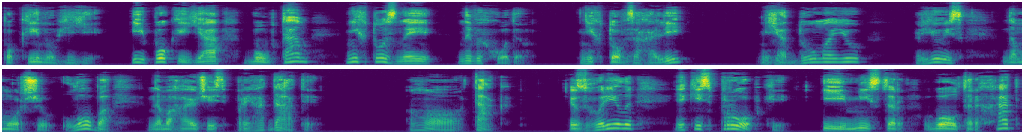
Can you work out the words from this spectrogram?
покинув її. І поки я був там, ніхто з неї не виходив. Ніхто взагалі. Я думаю, Льюіс наморщив лоба, намагаючись пригадати. О, так. Згоріли якісь пробки, і містер Волтер Хат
